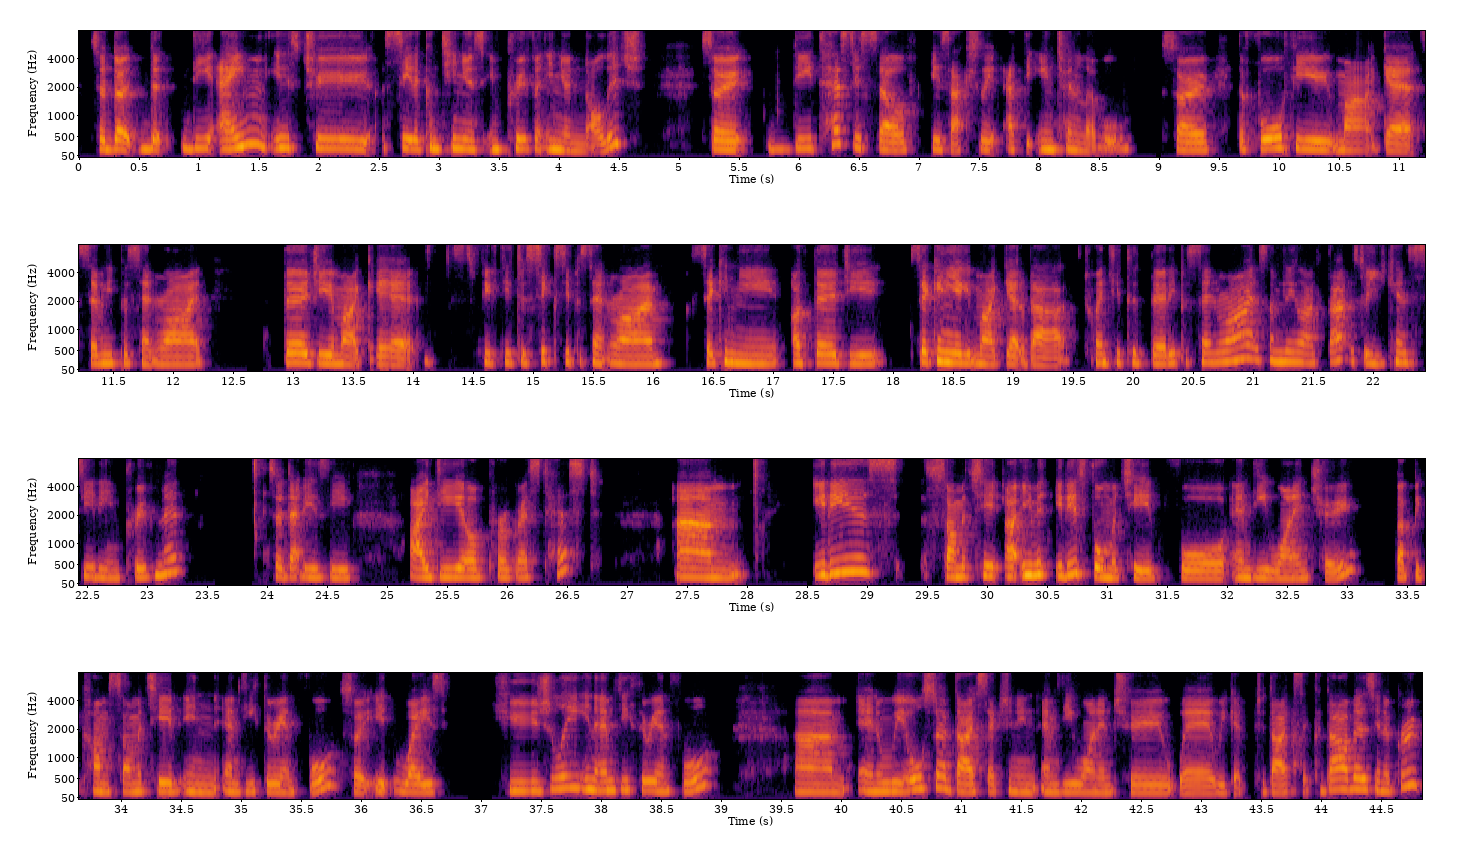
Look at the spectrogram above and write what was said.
So the, the, the aim is to see the continuous improvement in your knowledge. So the test itself is actually at the intern level. So the fourth year might get 70% right, third year might get 50 to 60% right, second year or third year second year you might get about 20 to 30% right something like that. So you can see the improvement. So that is the idea of progress test. Um, it is summative uh, it is formative for md 1 and 2 but becomes summative in md 3 and 4 so it weighs hugely in md 3 and 4 um, and we also have dissection in md 1 and 2 where we get to dissect cadavers in a group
